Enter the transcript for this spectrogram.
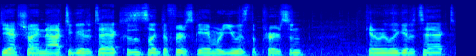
yeah, try not to get attacked because it's like the first game where you as the person can really get attacked.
